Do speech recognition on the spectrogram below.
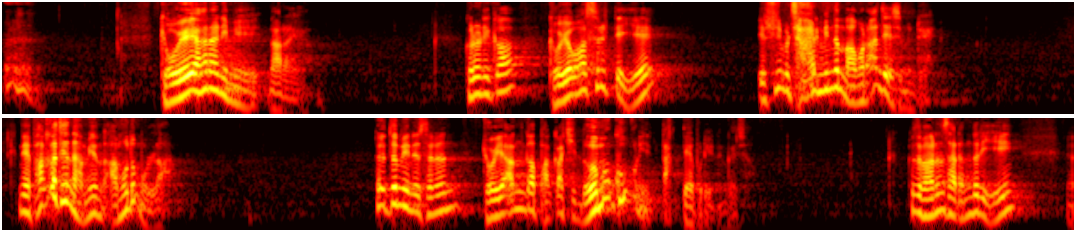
교회 하나님이 나라예요. 그러니까 교회 왔을 때에 예수님을 잘 믿는 마음으로 앉아 있으면 돼. 근데 바깥에 나면 아무도 몰라. 어떤 면에서는 교회 안과 바깥이 너무 구분이 딱 돼버리는 거죠. 그래서 많은 사람들이 어,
